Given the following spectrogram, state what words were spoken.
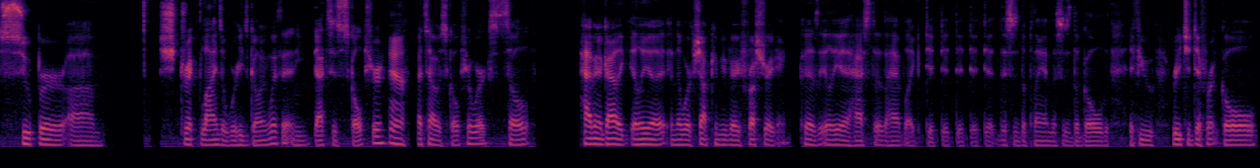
super um, strict lines of where he's going with it, and he, that's his sculpture Yeah, that's how his sculpture works. So having a guy like Ilya in the workshop can be very frustrating because Ilya has to have like dit, dit, dit, dit, dit. this is the plan, this is the goal. If you reach a different goal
